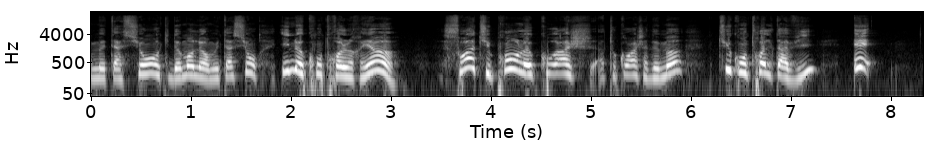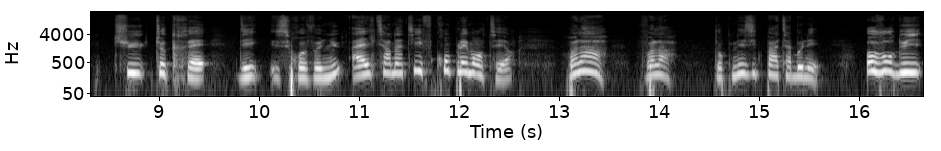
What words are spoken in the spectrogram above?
mutations, qui demandent leur mutation. Ils ne contrôlent rien. Soit tu prends le courage, ton courage à deux mains, tu contrôles ta vie et tu te crées des revenus alternatifs, complémentaires. Voilà, voilà. Donc n'hésite pas à t'abonner. Aujourd'hui,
